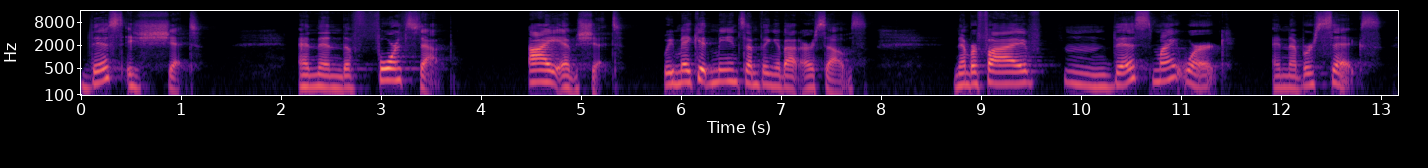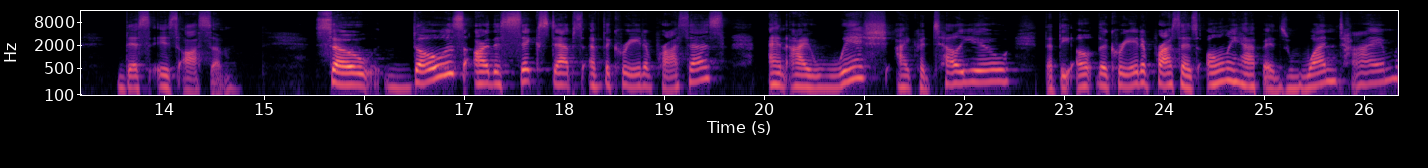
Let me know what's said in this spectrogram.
this is shit. And then the fourth step I am shit. We make it mean something about ourselves. Number five, hmm, this might work. And number six, this is awesome. So, those are the six steps of the creative process. And I wish I could tell you that the, the creative process only happens one time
